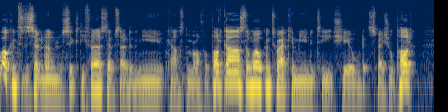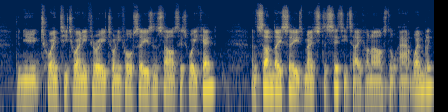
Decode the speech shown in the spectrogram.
Welcome to the 761st episode of the new Customer Offer Podcast, and welcome to our Community Shield special pod. The new 2023 24 season starts this weekend, and Sunday sees Manchester City take on Arsenal at Wembley.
